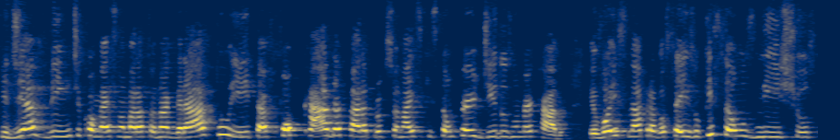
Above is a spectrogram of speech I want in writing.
que dia 20 começa uma maratona gratuita, focada para profissionais que estão perdidos no mercado. Eu vou ensinar para vocês o que são os nichos,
